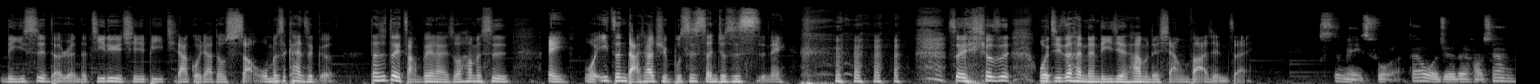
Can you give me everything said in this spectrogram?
离世的人的几率其实比其他国家都少，我们是看这个，但是对长辈来说，他们是，哎，我一针打下去不是生就是死呢，所以就是我其实很能理解他们的想法，现在。是没错了，但我觉得好像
